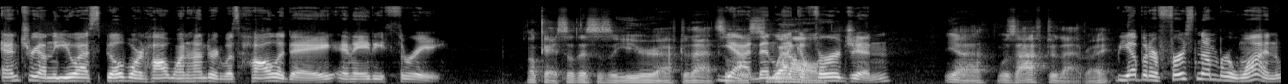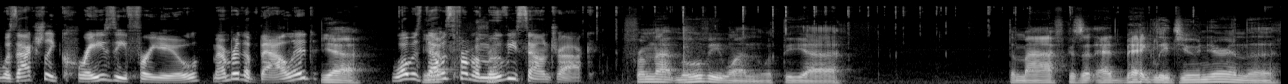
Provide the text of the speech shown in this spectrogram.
entry on the US Billboard Hot 100 was Holiday in 83. Okay, so this is a year after that. So yeah, and then Like a Virgin. Yeah, was after that, right? Yeah, but her first number 1 was actually Crazy for You. Remember the ballad? Yeah, What was Yeah, that was from a fr- movie soundtrack. from that movie one with the uh the math because it had Begley Jr. and the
